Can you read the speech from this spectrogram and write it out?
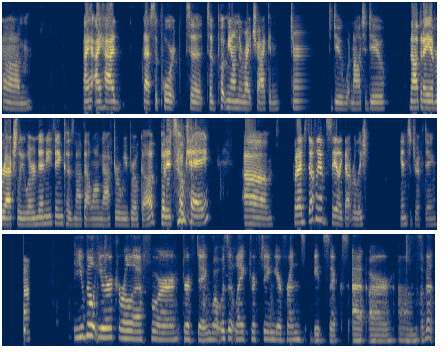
um, I, I had that support to to put me on the right track and turn to do what not to do. Not that I ever actually learned anything because not that long after we broke up, but it's okay. Um, but I definitely have to say like that relation into drifting. You built your Corolla for drifting. What was it like drifting your friend's 8.6 at our um, event?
